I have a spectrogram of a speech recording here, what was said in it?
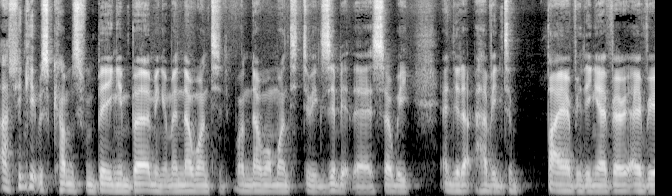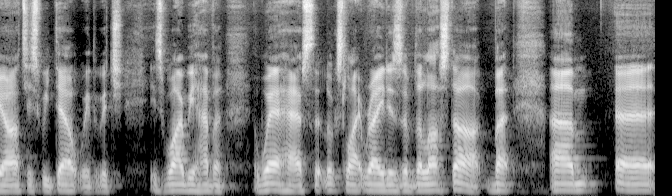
I think it was comes from being in Birmingham, and no one wanted, well, no one wanted to exhibit there, so we ended up having to buy everything every every artist we dealt with, which is why we have a, a warehouse that looks like Raiders of the Lost Ark. But um, uh,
